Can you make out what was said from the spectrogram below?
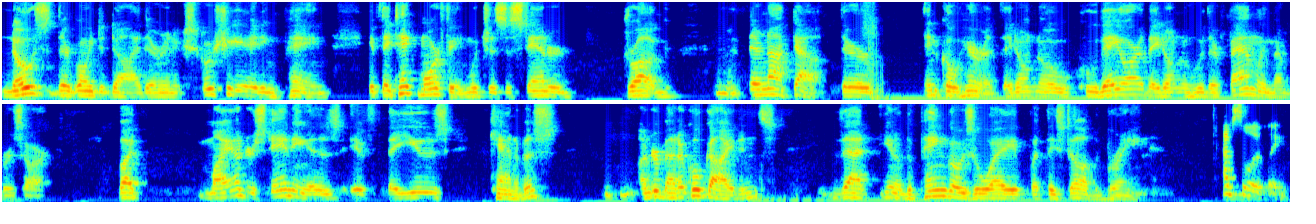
knows they're going to die, they're in excruciating pain, if they take morphine, which is a standard drug, mm-hmm. they're knocked out. They're incoherent. They don't know who they are. They don't know who their family members are. But my understanding is if they use cannabis mm-hmm. under medical guidance, that you know the pain goes away, but they still have the brain. Absolutely.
